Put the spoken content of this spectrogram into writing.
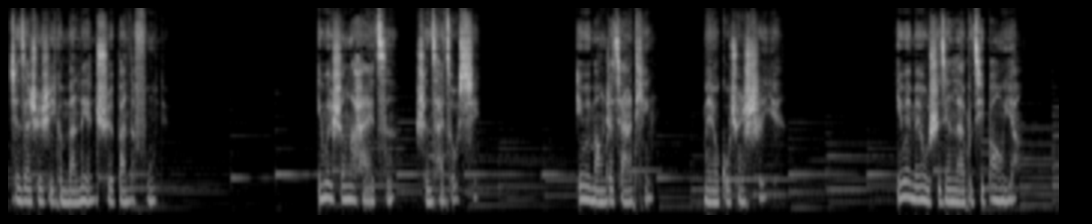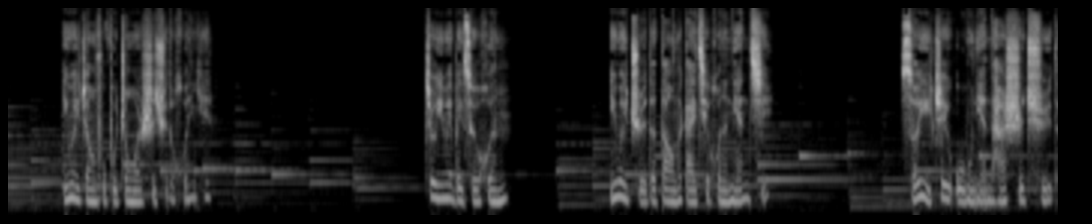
现在却是一个满脸雀斑的妇女。因为生了孩子，身材走形；因为忙着家庭，没有顾全事业。因为没有时间来不及抱养，因为丈夫不忠而失去的婚姻，就因为被催婚，因为觉得到了该结婚的年纪，所以这五年她失去的，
